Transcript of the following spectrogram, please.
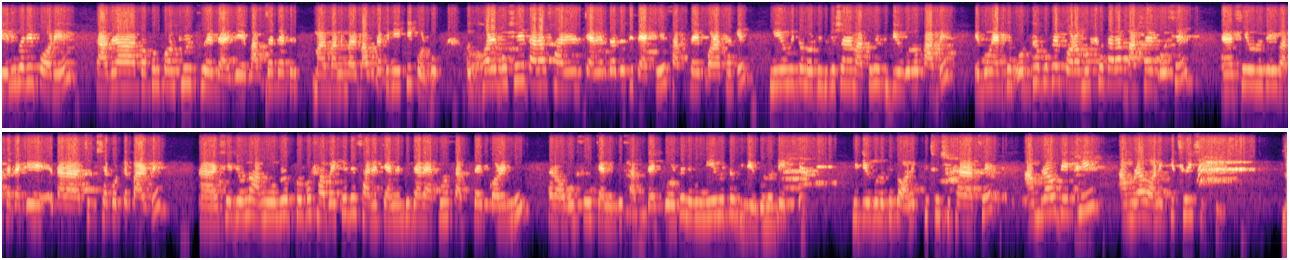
ডেলিভারির পরে তারা তখন কনফিউজ হয়ে যায় যে বাচ্চাটাকে মানে মানে বাবুটাকে নিয়ে কি করব। তো ঘরে বসেই তারা স্যারের চ্যানেলটা যদি দেখে সাবস্ক্রাইব করা থাকে, নিয়মিত নোটিফিকেশনের মাধ্যমে ভিডিওগুলো পাবে এবং একজন অধ্যাপকের পরামর্শ তারা বাসায় বসে সেই অনুযায়ী বাচ্চাটাকে তারা চিকিৎসা করতে পারবে। সেজন্য আমি অনুরোধ করব সবাইকে যে স্যারের চ্যানেলটি যারা এখনও সাবস্ক্রাইব করেননি তারা অবশ্যই চ্যানেলটি সাবস্ক্রাইব করবেন এবং নিয়মিত ভিডিওগুলো দেখবেন। ভিডিওগুলো থেকে অনেক কিছু শেখার আছে। আমরাও দেখি আমরাও অনেক কিছুই শিখি।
